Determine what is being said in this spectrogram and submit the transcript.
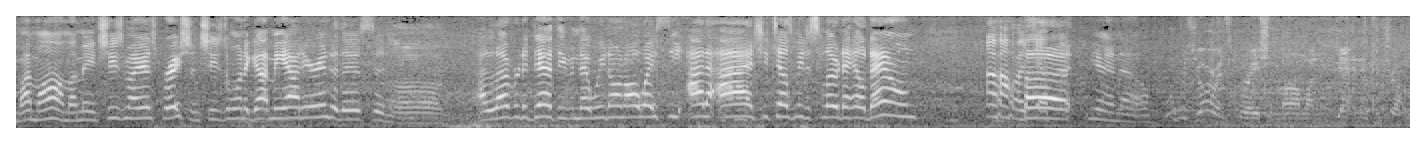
my mom, I mean, she's my inspiration. She's the one that got me out here into this, and Uh, I love her to death. Even though we don't always see eye to eye, and she tells me to slow the hell down. But you know, What was your inspiration, mom, on getting into trucking?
